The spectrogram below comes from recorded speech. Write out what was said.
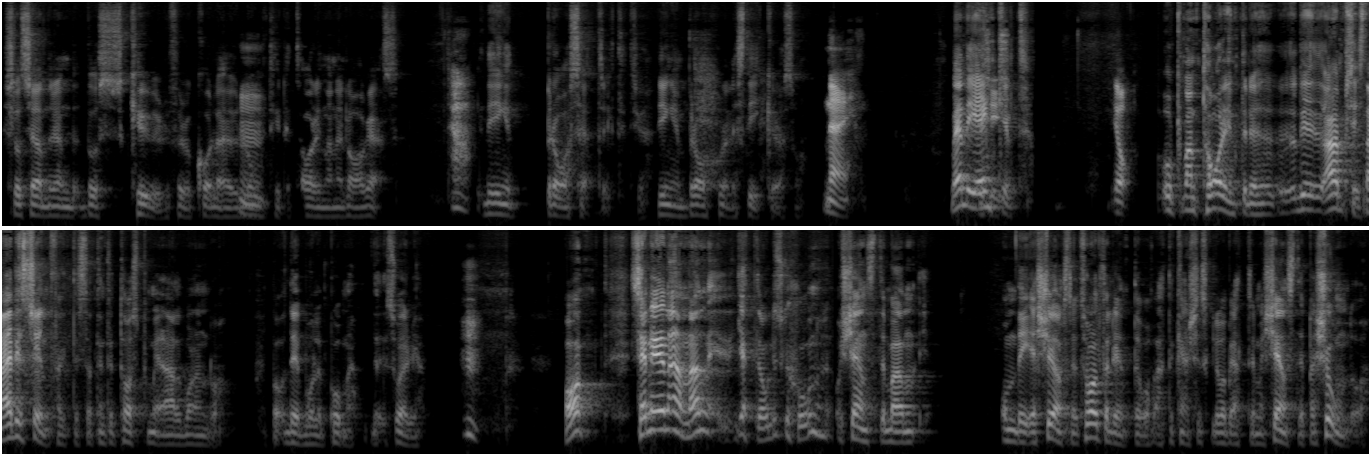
slå sönder en busskur för att kolla hur Mm. lång tid det tar innan den lagas. Det är inget bra sätt riktigt. Ju. Det är ingen bra journalistik att göra så. Nej, Men det är Precis. enkelt. Och man tar inte det. det ja, precis. Nej, det är synd faktiskt att det inte tas på mer allvar ändå. Det vi håller på med. Så är det ju. Mm. Ja, sen är det en annan jättelång diskussion. Och tjänsteman, om det är könsneutralt eller inte. Och att det kanske skulle vara bättre med tjänsteperson då.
